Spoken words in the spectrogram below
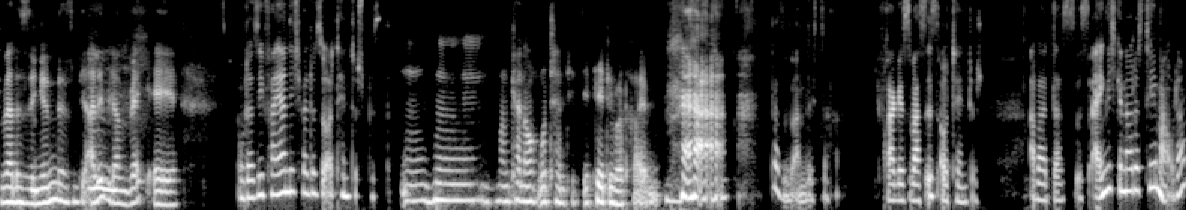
werde singen. Da sind die alle wieder weg, ey. Oder sie feiern dich, weil du so authentisch bist. Mhm. Man kann auch Authentizität übertreiben. das ist Ansichtssache. Die Frage ist, was ist authentisch? Aber das ist eigentlich genau das Thema, oder?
